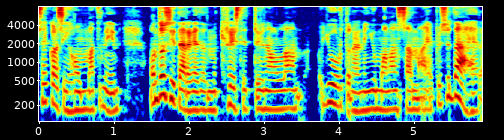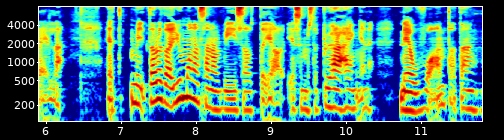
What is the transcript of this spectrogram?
sekaisin hommat, niin on tosi tärkeää, että me kristittyinä ollaan juurtuneiden Jumalan sanaa ja pysytään hereillä. Että me tarvitaan Jumalan sanan viisautta ja, ja semmoista pyhä hengen neuvoa antaa tämän,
